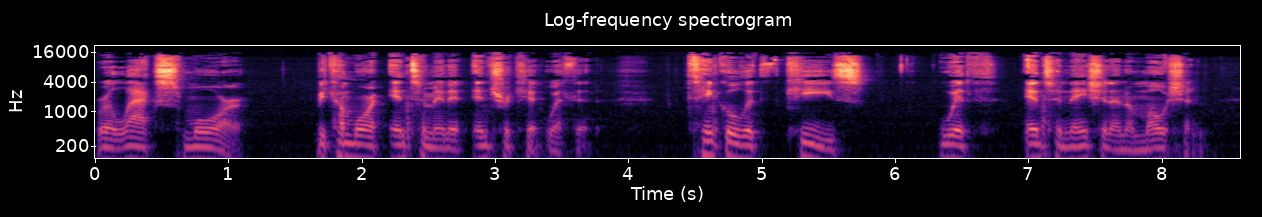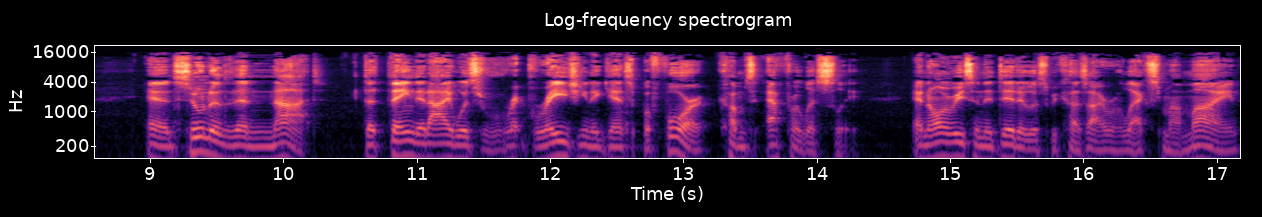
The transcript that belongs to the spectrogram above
relax more, become more intimate and intricate with it. Tinkle the keys with intonation and emotion. And sooner than not, the thing that I was ra- raging against before comes effortlessly. And the only reason it did it was because I relaxed my mind.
